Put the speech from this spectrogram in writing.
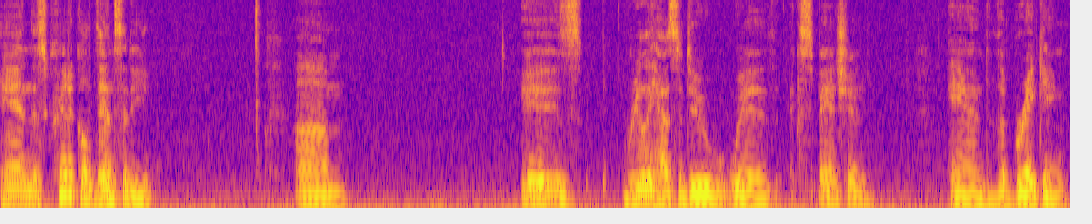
and this critical density um, is really has to do with expansion and the braking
